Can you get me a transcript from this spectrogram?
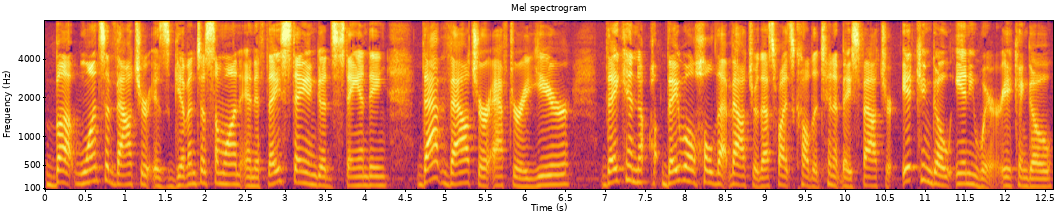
But once a voucher is given to someone, and if they stay in good standing, that voucher after a year, they can they will hold that voucher that's why it's called a tenant based voucher it can go anywhere it can go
